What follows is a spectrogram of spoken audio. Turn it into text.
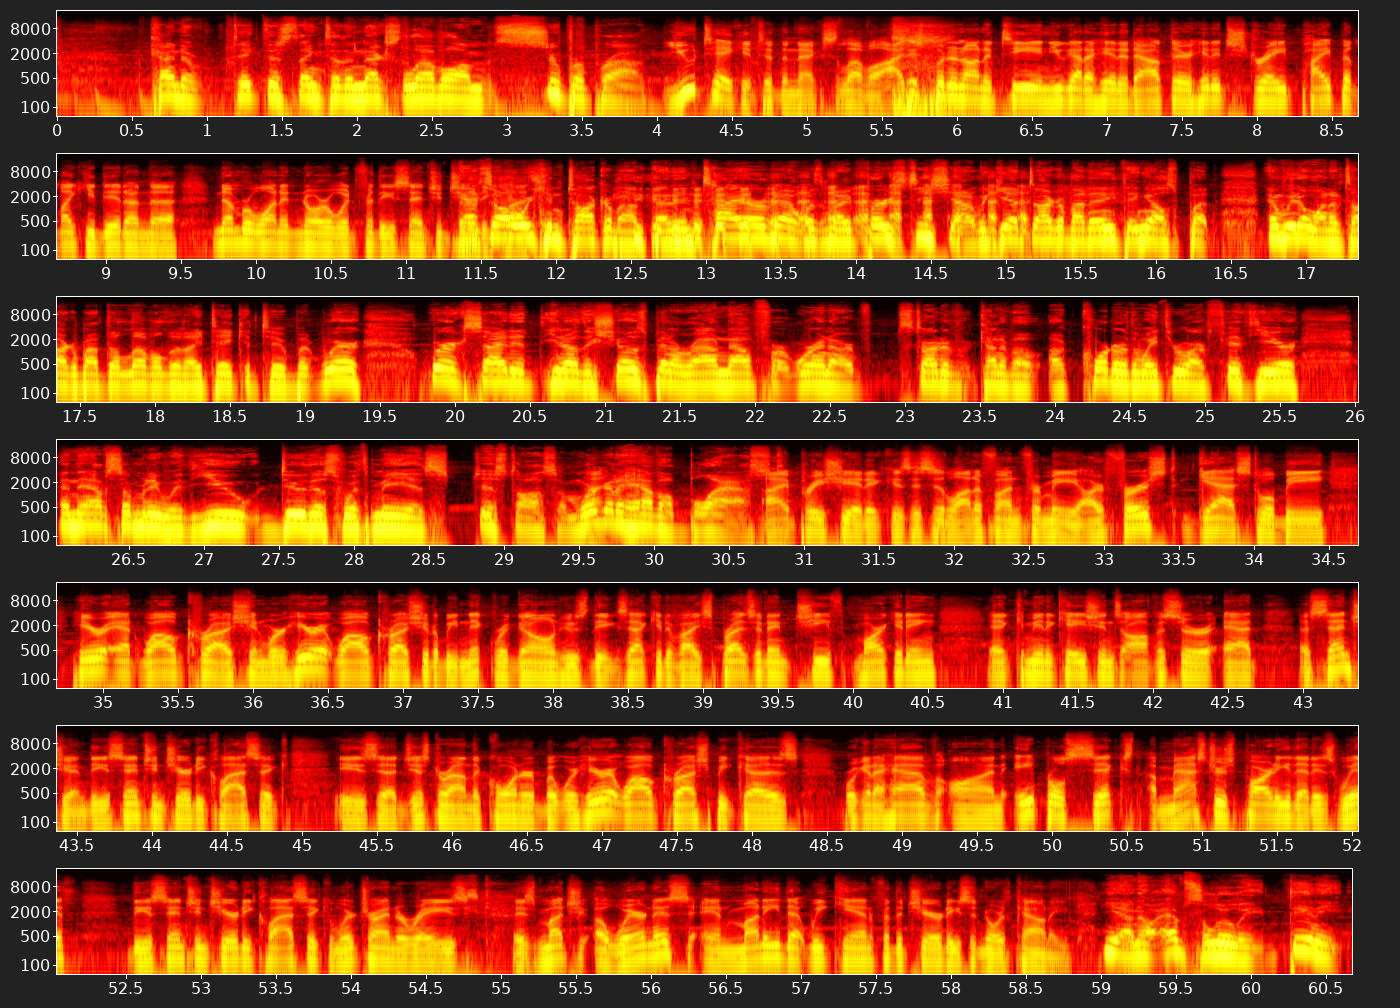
kind of take this thing to the next level. I'm super proud. You take it to the next level. I just put it on a tee, and you got to hit it out there, hit it straight, pipe it like you did on the number one at Norwood for the Ascension Charity. That's all Classic. we can talk about. That entire event was my first tee shot. We can't talk about anything else, but and we don't want to talk about the level that I take it to. But we're we're excited. You know, the show's been around now for we're in our start of kind of a, a quarter of the way through our fifth year, and to have somebody with you do this with me is just awesome. We're going to have a blast. I appreciate it because this is a lot of fun for me. Our first guest will be here at Wild Crush, and we're here at Wild Crush. It'll be Nick Ragone, who's the Executive Vice President, Chief Marketing and Communications Officer at Ascension. The Ascension Charity Classic is uh, just around the corner, but we're here at Wild Crush because we're going to have on April 6th a Masters party that is with the Ascension Charity Classic, and we're trying to raise as much awareness and money that we can for the charities in North County. Yeah, no, absolutely. Danny,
